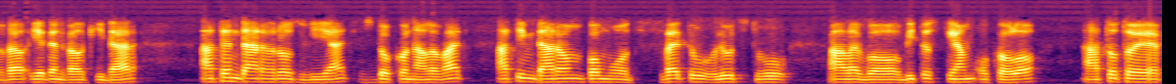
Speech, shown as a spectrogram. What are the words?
veľ, jeden veľký dar a ten dar rozvíjať, zdokonalovať a tým darom pomôcť svetu, ľudstvu alebo bytostiam okolo a toto je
